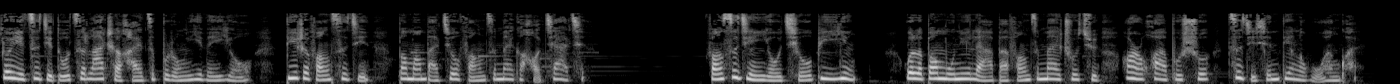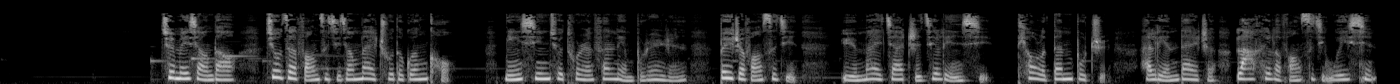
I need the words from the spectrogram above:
又以自己独自拉扯孩子不容易为由，逼着房四锦帮忙把旧房子卖个好价钱。房四锦有求必应。为了帮母女俩把房子卖出去，二话不说，自己先垫了五万块。却没想到，就在房子即将卖出的关口，宁心却突然翻脸不认人，背着房思锦与卖家直接联系，跳了单不止，还连带着拉黑了房思锦微信。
